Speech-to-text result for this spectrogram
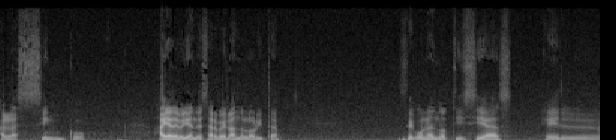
a las 5. Ah, ya deberían de estar velándolo ahorita. Según las noticias, el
